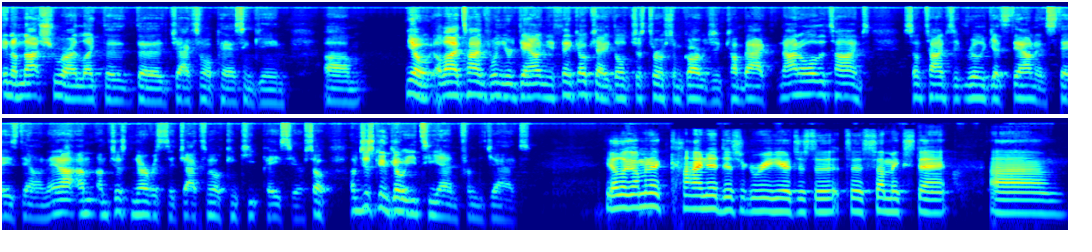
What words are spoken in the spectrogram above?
And I'm not sure I like the the Jacksonville passing game. Um, you know, a lot of times when you're down, you think, okay, they'll just throw some garbage and come back. Not all the times sometimes it really gets down and stays down. And I, am I'm just nervous that Jacksonville can keep pace here. So I'm just going to go ETN from the Jags. Yeah, look, I'm going to kind of disagree here just to, to some extent. Um,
